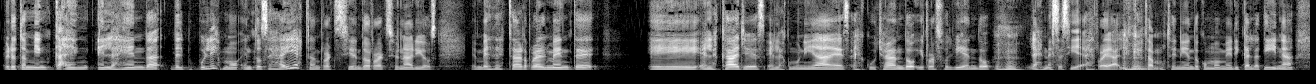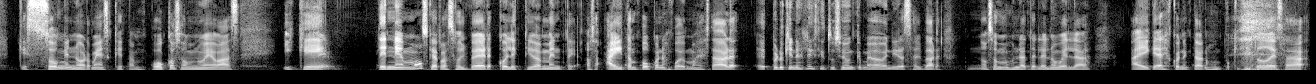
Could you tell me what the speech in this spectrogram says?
pero también caen en la agenda del populismo. Entonces ahí están siendo reaccionarios en vez de estar realmente eh, en las calles, en las comunidades, escuchando y resolviendo las necesidades reales que estamos teniendo como América Latina, que son enormes, que tampoco son nuevas y que tenemos que resolver colectivamente. O sea, ahí tampoco nos podemos estar, eh, pero ¿quién es la institución que me va a venir a salvar? No somos una telenovela, hay que desconectarnos un poquitito de esa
